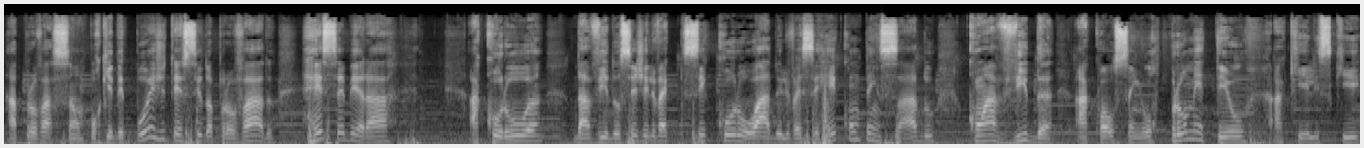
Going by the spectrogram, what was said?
a aprovação, porque depois de ter sido aprovado, receberá a coroa da vida, ou seja, ele vai ser coroado, ele vai ser recompensado com a vida a qual o Senhor prometeu àqueles que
